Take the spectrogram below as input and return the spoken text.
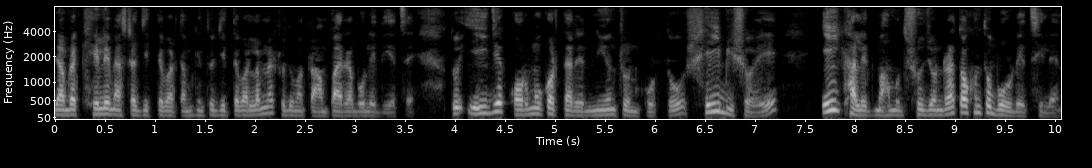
যে আমরা খেলে ম্যাচটা জিততে পারতাম, কিন্তু জিততে পারলাম না, শুধুমাত্র আম্পায়াররা বলে দিয়েছে। তো এই যে কর্মকর্তারা নিয়ন্ত্রণ করত, সেই বিষয়ে এই খালেদ মাহমুদ সুজনরা তখন তো বোর্ডে ছিলেন।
